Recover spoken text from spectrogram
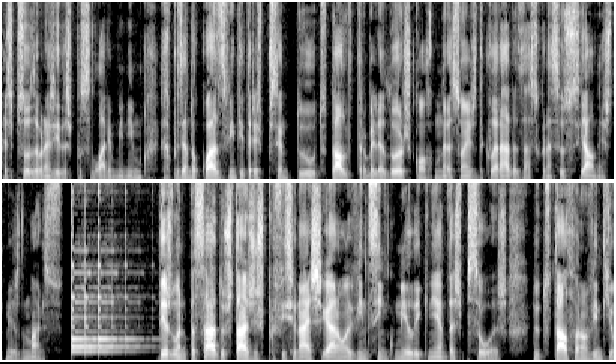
As pessoas abrangidas pelo salário mínimo representam quase 23% do total de trabalhadores com remunerações declaradas à Segurança Social neste mês de março. Desde o ano passado, os estágios profissionais chegaram a 25.500 pessoas. No total, foram 21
